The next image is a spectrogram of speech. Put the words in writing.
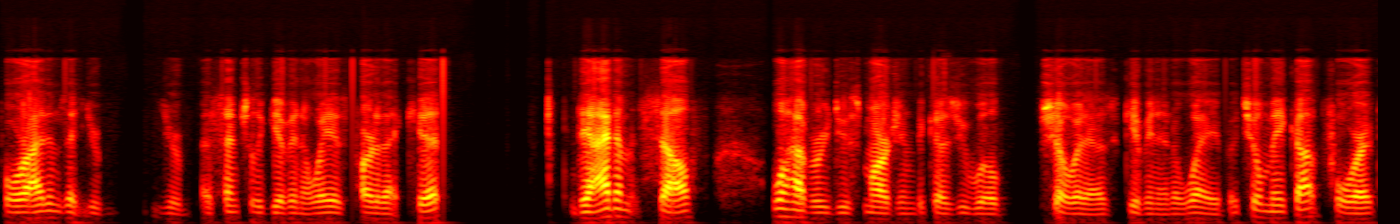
for items that you're you're essentially giving away as part of that kit, the item itself will have a reduced margin because you will show it as giving it away, but you'll make up for it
